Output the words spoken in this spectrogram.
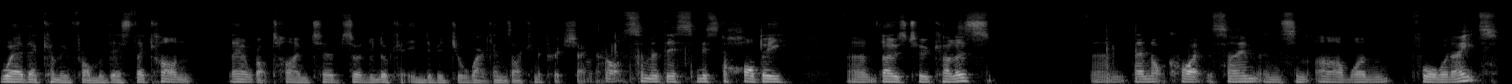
where they're coming from with this. They can't they haven't got time to sort of look at individual wagons. I can appreciate I've that. got some of this Mr Hobby um, those two colours um, they're not quite the same and some R1418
